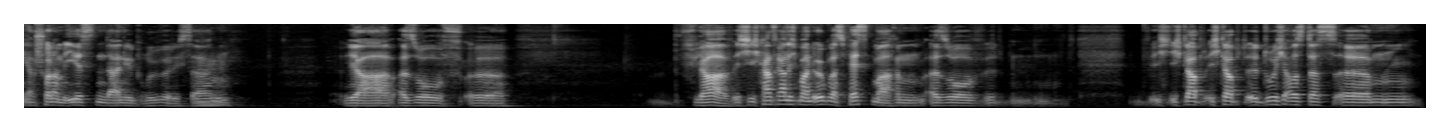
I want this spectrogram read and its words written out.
ja, schon am ehesten Daniel Brühl, würde ich sagen. Mhm. Ja, also äh, ja, ich, ich kann es gar nicht mal an irgendwas festmachen. Also ich, ich glaube ich glaub, äh, durchaus, dass, ähm,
